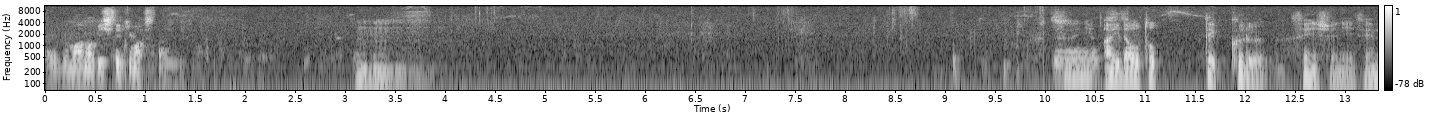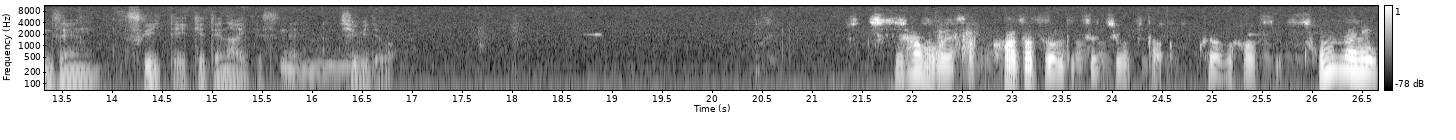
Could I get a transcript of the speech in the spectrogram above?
だいぶ間延びしてきましたね。うん。普通に間を取ってくる選手に全然ついていけてないですね、うん守備では。ちらもね、サッカー雑談で通知が来た。クラブハウス。そんなに、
